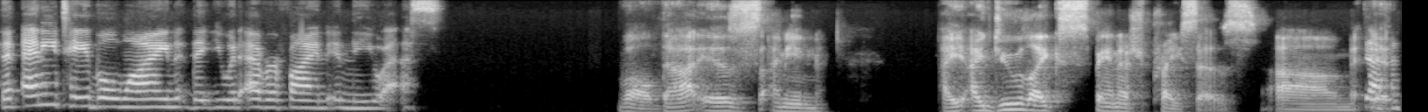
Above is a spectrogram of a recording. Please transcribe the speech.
than any table wine that you would ever find in the US. Well, that is, I mean, I, I do like Spanish prices. Um, it,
